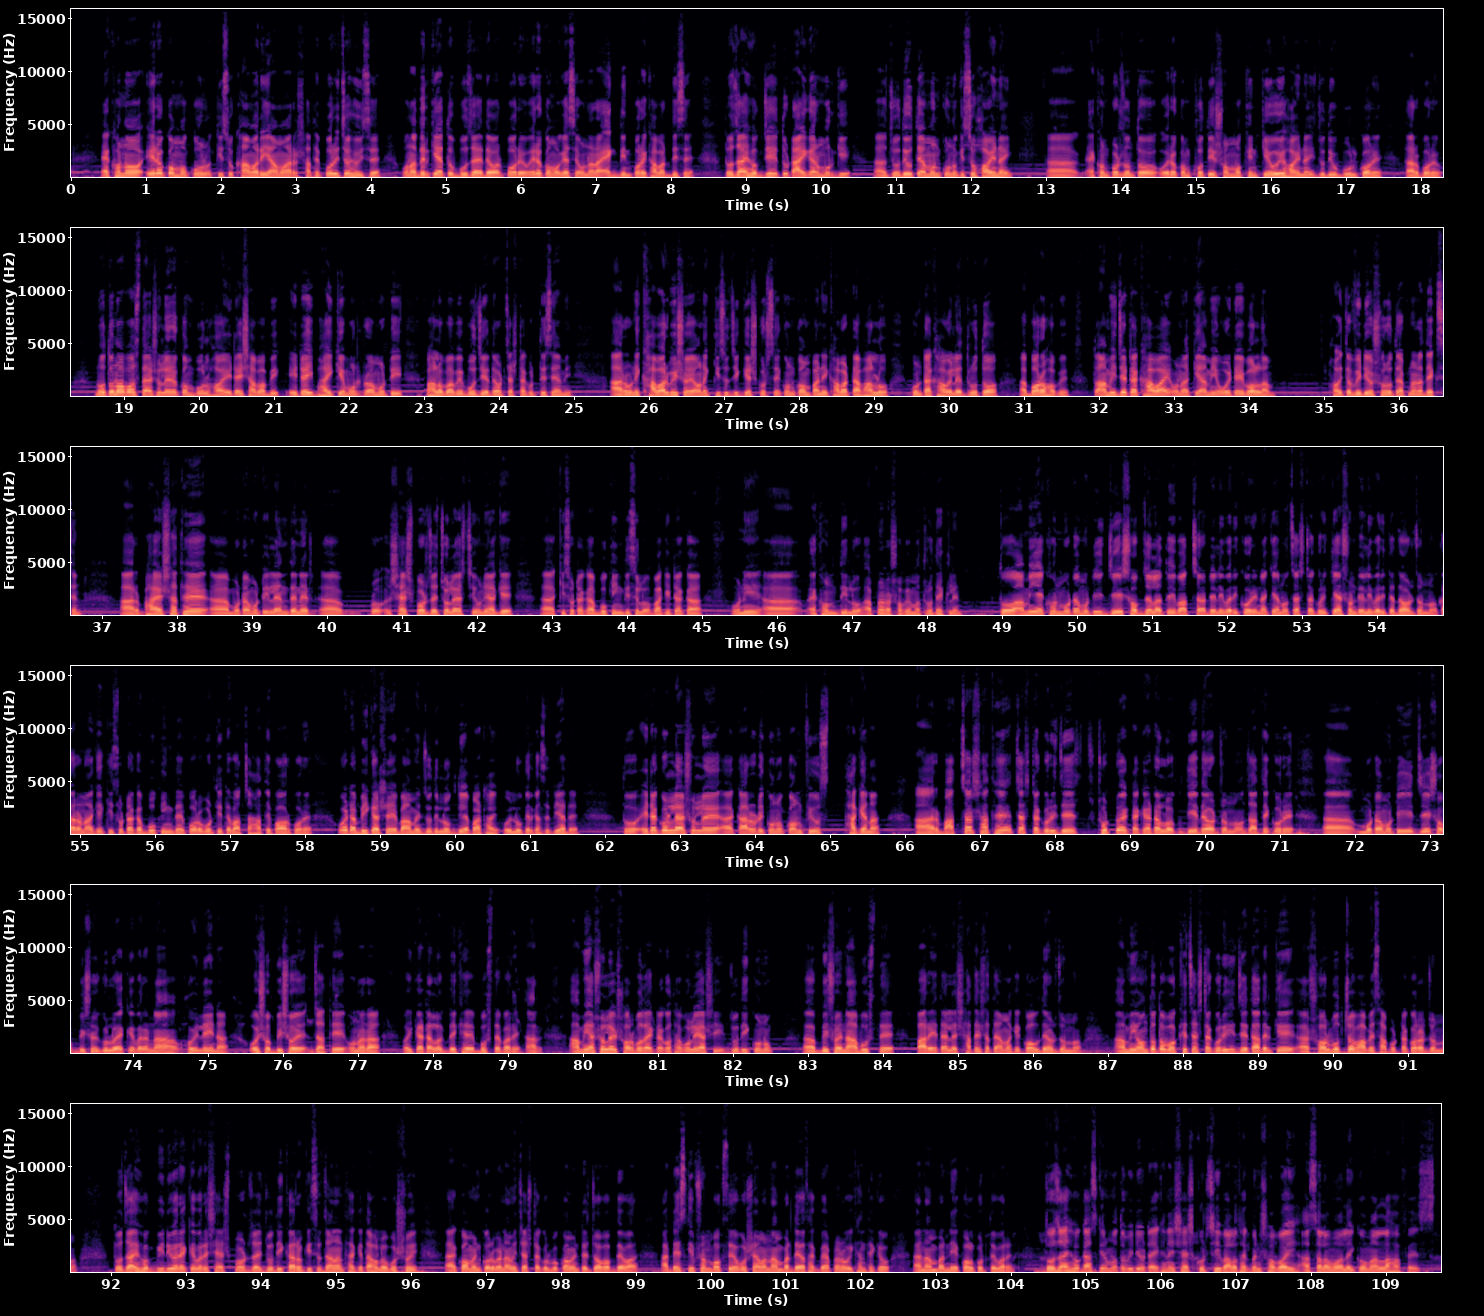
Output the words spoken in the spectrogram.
এখনও এরকমও কিছু খামারি আমার সাথে পরিচয় হয়েছে ওনাদেরকে এত বুঝায় দেওয়ার পরেও এরকমও গেছে, ওনারা একদিন পরে খাবার দিছে। তো যাই হোক, যেহেতু টাইগার মুরগি যদিও তেমন কোনো কিছু হয় নাই এখন পর্যন্ত ওই রকম ক্ষতির সম্মুখীন কেউই হয় নাই, যদিও ভুল করে, তারপরেও। নতুন অবস্থায় আসলে এরকম ভুল হয়, এটাই স্বাভাবিক। এটাই ভাইকে মোটামুটি ভালোভাবে বুঝিয়ে দেওয়ার চেষ্টা করতেছি আমি। আর উনি খাবার বিষয়ে অনেক কিছু জিজ্ঞেস করছে, কোন কোম্পানির খাবারটা ভালো, কোনটা খাওয়াইলে দ্রুত বড় হবে। তো আমি যেটা খাওয়াই, ওনাকে আমি ওইটাই বললাম। হয়তো ভিডিও শুরুতে আপনারা দেখছেন। আর ভাইয়ের সাথে মোটামুটি লেনদেনের শেষ পর্যায়ে চলে আসছি। উনি আগে কিছু টাকা বুকিং দিছিল, বাকি টাকা উনি এখন দিল। আপনারা সবেমাত্র দেখলেন। তো আমি এখন মোটামুটি যে সব জেলাতেই বাচ্চা ডেলিভারি করি না কেন, চেষ্টা করি ক্যাশ অন ডেলিভারিতে দেওয়ার জন্য। কারণ আগে কিছু টাকা বুকিং দেয়, পরবর্তীতে বাচ্চা হাতে পাওয়ার পরে ওইটা বিকাশে বা আমি যদি লোক দিয়ে পাঠাই, ওই লোকের কাছে দিয়ে দেয়। তো এটা করলে আসলে কারোরই কোনো কনফিউজ থাকে না। আর বাচ্চার সাথে চেষ্টা করি যে ছোট্ট একটা ক্যাটালগ দিয়ে দেওয়ার জন্য, যাতে করে মোটামুটি যে সব বিষয়গুলো একেবারে না হইলেই না, ওই সব বিষয়ে যাতে ওনারা ওই ক্যাটালগ দেখে বুঝতে পারে। আর আমি আসলে সর্বদা একটা কথা বলে আসি, যদি কোনো বিষয় না বুঝতে পারে, তাহলে সাথে সাথে আমাকে কল দেওয়ার জন্য। আমি অন্তত পক্ষে চেষ্টা করি যে তাদেরকে সর্বোচ্চভাবে সাপোর্টটা করার জন্য। তো যাই হোক, ভিডিওর একেবারে শেষ পর্যায়ে যদি কারও কিছু জানার থাকে তাহলে অবশ্যই কমেন্ট করবেন, আমি চেষ্টা করব কমেন্টের জবাব দেওয়ার। আর ডেসক্রিপশন বক্সে অবশ্যই আমার নাম্বার দেওয়া থাকবে, আপনারা ওইখান থেকেও নাম্বার নিয়ে কল করতে পারেন। তো যাই হোক, আজকের মতো ভিডিওটা এখানেই শেষ করছি। ভালো থাকবেন সবাই। আসসালামু আলাইকুম। আল্লাহ হাফেজ।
